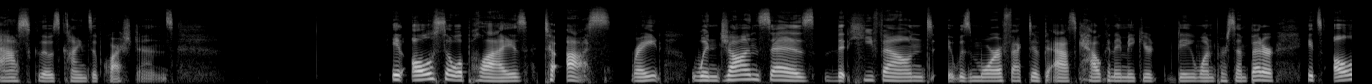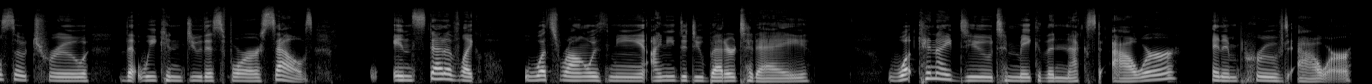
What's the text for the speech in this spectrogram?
ask those kinds of questions. It also applies to us, right? When John says that he found it was more effective to ask, How can I make your day 1% better? It's also true that we can do this for ourselves. Instead of like, What's wrong with me? I need to do better today. What can I do to make the next hour an improved hour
